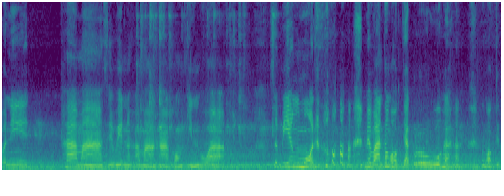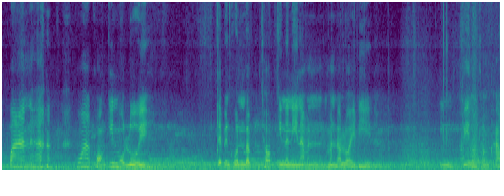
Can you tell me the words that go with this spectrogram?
วันนี้พามาเซเว่นนะคะ มาหาของกินเพราะว่า เสบียงหมด แม่หวานต้องออกจากรูค่ะ ต้องออกจากบ้านนะคะเพราะว่าของกินหมดเลย แต่เป็นคนแบบชอบกินอันนี้นะ มันมันอร่อยดีนะกินเป็นคำคำ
